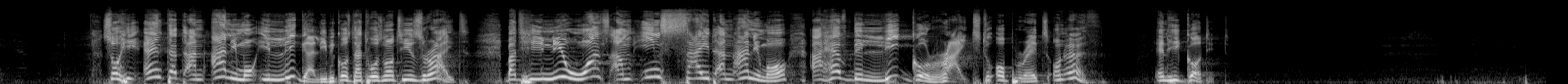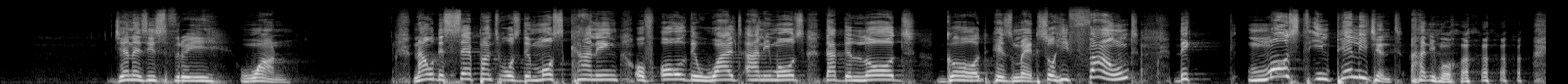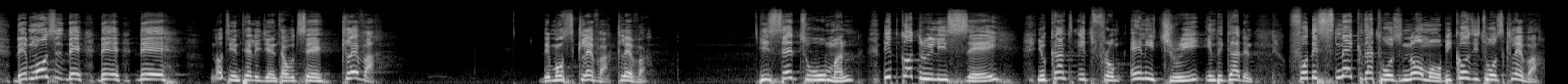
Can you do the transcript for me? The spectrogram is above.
So he entered an animal illegally because that was not his right. But he knew once I'm inside an animal, I have the legal right to operate on earth. And he got it. Genesis 3 1. Now the serpent was the most cunning of all the wild animals that the Lord God has made. So he found the most intelligent animal. the most, the, the, the, not intelligent, I would say clever. The most clever, clever. He said to woman, Did God really say you can't eat from any tree in the garden? For the snake, that was normal because it was clever.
